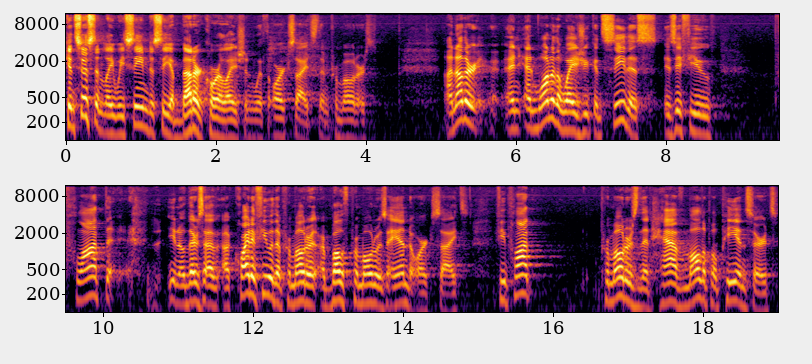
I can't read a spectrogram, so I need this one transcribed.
consistently, we seem to see a better correlation with ORC sites than promoters. Another, and, and one of the ways you can see this is if you plot the, you know, there's a, a quite a few of the promoters, are both promoters and ORC sites. If you plot promoters that have multiple P inserts,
